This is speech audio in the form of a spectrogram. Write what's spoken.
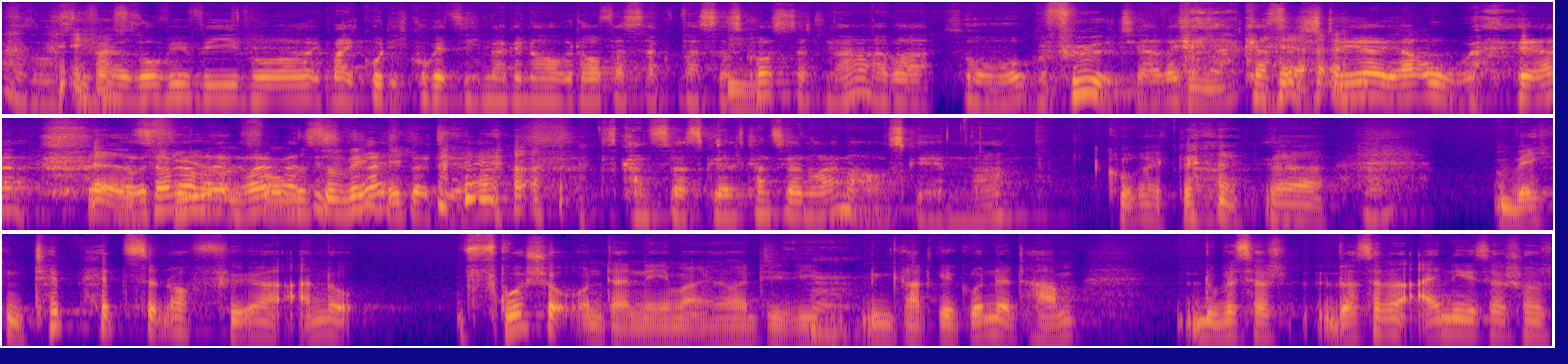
Also es ist Ich nicht mehr so wie, wie vor, ich meine, gut, ich gucke jetzt nicht mehr genau drauf, was, da- was Hm. das kostet, ne? aber so gefühlt, ja, wenn ich an der Kasse stehe, ja, oh, ja. Ja, das Aber ist viel und Form ist so wenig. Ja. Das, kannst, das Geld kannst du ja nur einmal ausgeben. Ne? korrekt. Ja. Welchen Tipp hättest du noch für andere frische Unternehmer, die, die, die gerade gegründet haben? Du, bist ja, du hast ja dann einiges ja schon,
